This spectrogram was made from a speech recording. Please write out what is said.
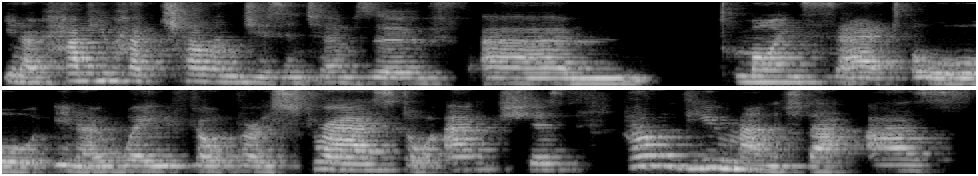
you know, have you had challenges in terms of um, mindset or, you know, where you felt very stressed or anxious? How have you managed that as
